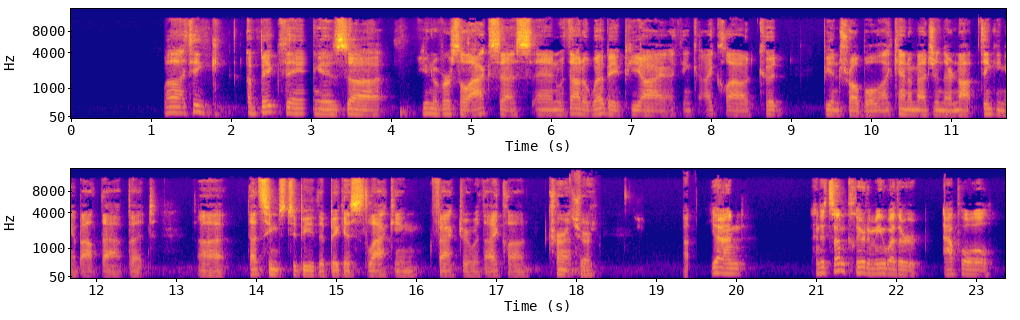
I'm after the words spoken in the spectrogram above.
Well, I think a big thing is uh, universal access, and without a web API, I think iCloud could be in trouble. I can't imagine they're not thinking about that, but uh, that seems to be the biggest lacking factor with iCloud currently. Sure. Uh, yeah, and and it's unclear to me whether Apple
